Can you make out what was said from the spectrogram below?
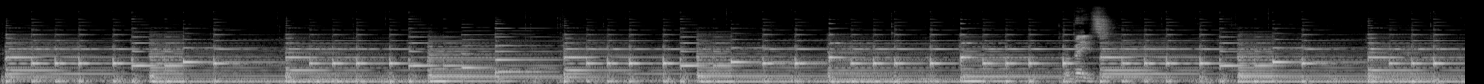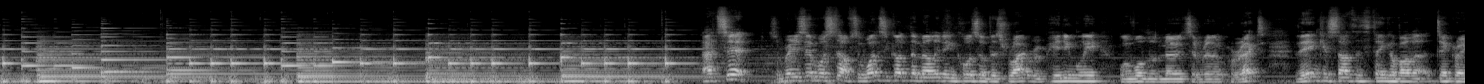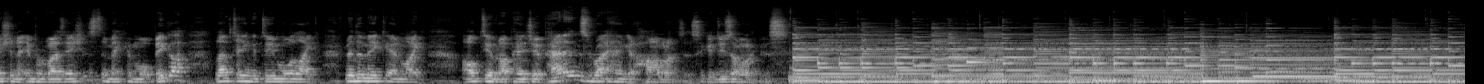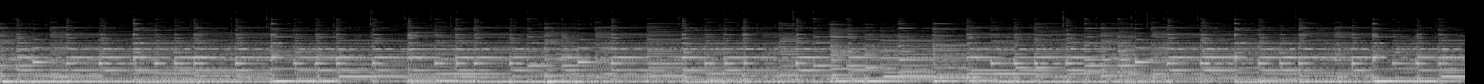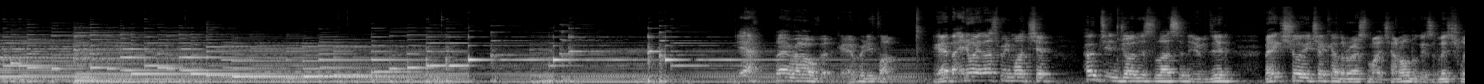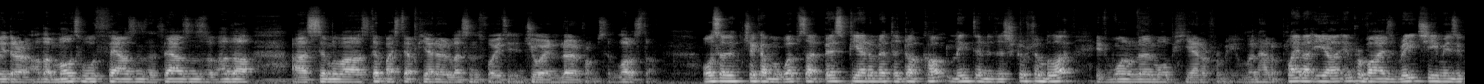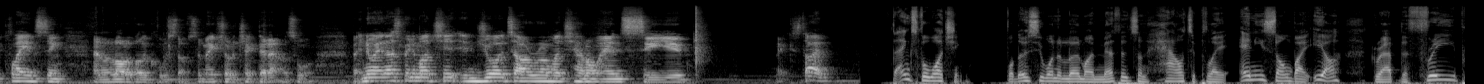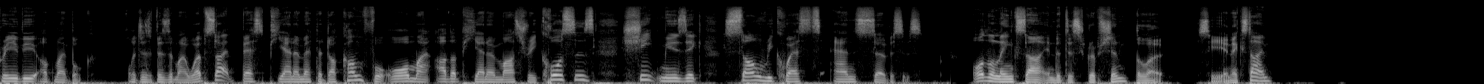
Repeats. That's it. So pretty simple stuff. So once you got the melody and chords of this right repeatedly with all the notes and rhythm correct, then you can start to think of other decoration and improvisations to make it more bigger. Left hand can do more like rhythmic and like octave and arpeggio patterns. Right hand can harmonize it. So you can do something like this. Play around with it, okay? Pretty fun. Okay, but anyway, that's pretty much it. Hope you enjoyed this lesson. If you did, make sure you check out the rest of my channel because literally there are other multiple thousands and thousands of other uh, similar step-by-step piano lessons for you to enjoy and learn from. So a lot of stuff. Also, check out my website, bestpianomethod.com, linked in the description below if you want to learn more piano from me. Learn how to play by ear, improvise, read sheet music, play and sing, and a lot of other cool stuff. So make sure to check that out as well. But anyway, that's pretty much it. Enjoy Tara on my channel and see you next time. Thanks for watching. For those who want to learn my methods on how to play any song by ear, grab the free preview of my book or just visit my website bestpianomethod.com for all my other piano mastery courses, sheet music, song requests, and services. All the links are in the description below. See you next time.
